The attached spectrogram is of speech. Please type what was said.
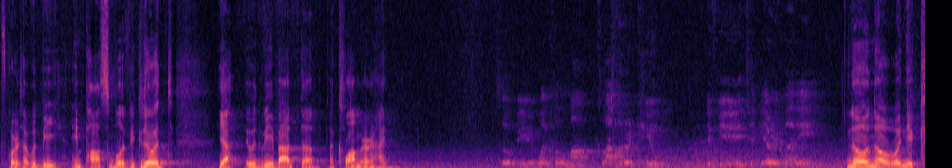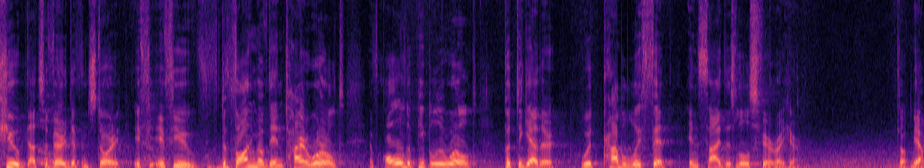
of course that would be impossible if you could do it, Yeah, it would be about uh, a kilometer in height. So it'd be one kilometer cube if you take everybody. No, no, when you cube, that's a very different story. If, if you, the volume of the entire world, if all the people in the world put together would probably fit inside this little sphere right here. So yeah,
